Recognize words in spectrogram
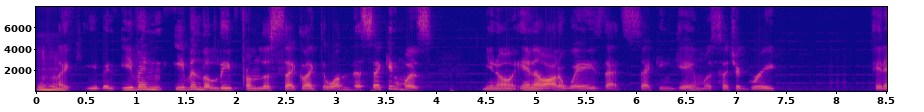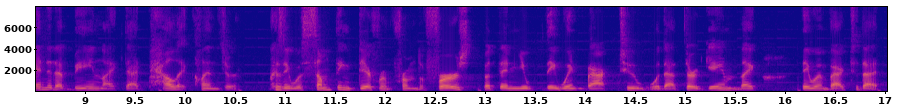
Mhm. Like even even even the leap from the sec like the one the second was, you know, in a lot of ways that second game was such a great. It ended up being like that palate cleanser because it was something different from the first. But then you they went back to with that third game like they went back to that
